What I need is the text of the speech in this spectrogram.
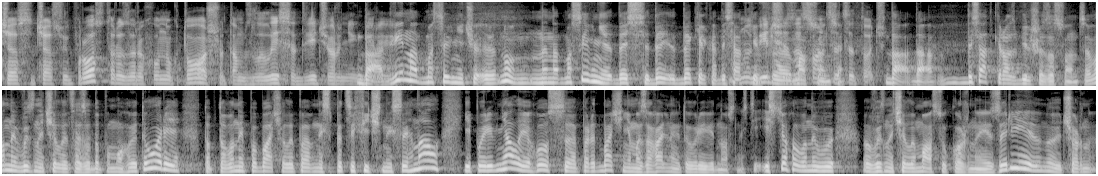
час, часу і простору за рахунок того, що там злилися дві чорні Да, діри. дві надмасивні, ну не надмасивні, десь де- декілька десятків Ну, більше е, за мас сонце це точно. Да, да, десятки разів більше за сонце. Вони визначили це за допомогою теорії, тобто вони побачили певний специфічний сигнал і порівняли його з передбаченнями загальної теорії відносності. І з цього вони визначили масу кожної зорі. Ну, чорна,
